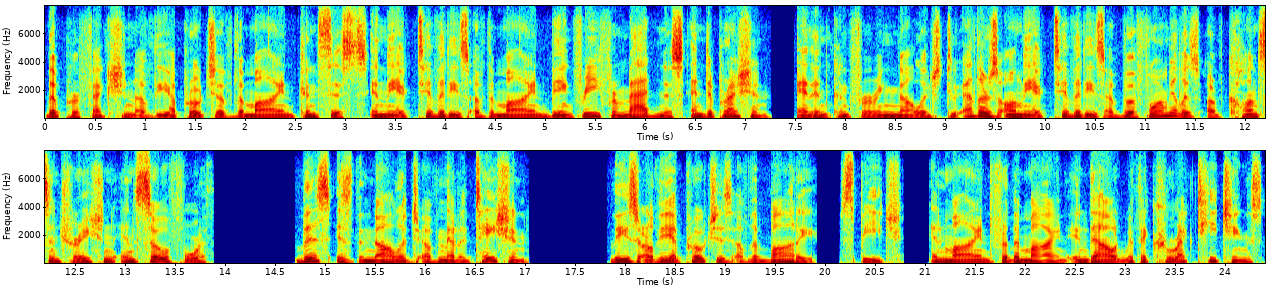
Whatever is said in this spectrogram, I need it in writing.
The perfection of the approach of the mind consists in the activities of the mind being free from madness and depression and in conferring knowledge to others on the activities of the formulas of concentration and so forth. This is the knowledge of meditation. These are the approaches of the body, speech, and mind for the mind endowed with the correct teachings,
